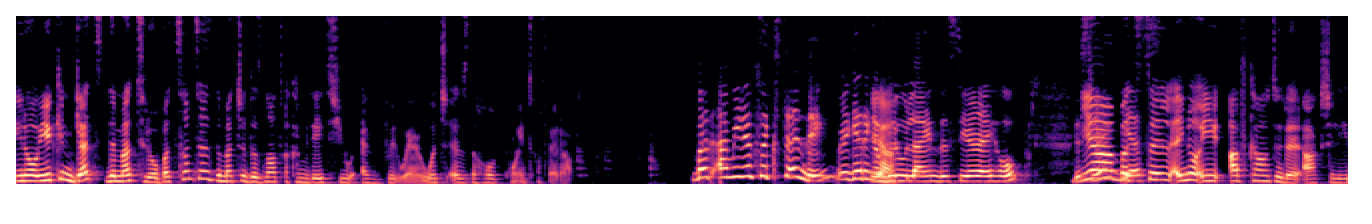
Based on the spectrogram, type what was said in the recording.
you know you can get the metro but sometimes the metro does not accommodate you everywhere which is the whole point of it all But I mean, it's extending. We're getting Yeah. a blue line this year, I hope. This yeah, year? but Yes. still, you know, you, I've counted it actually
